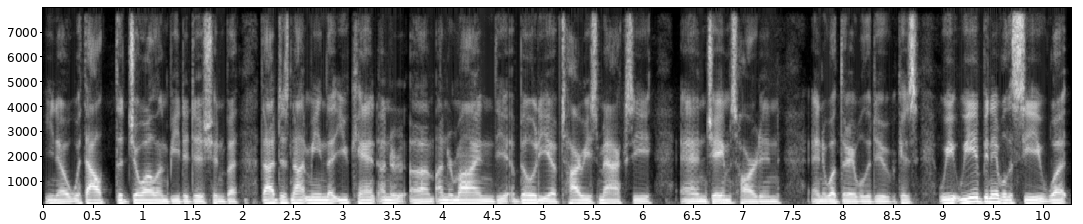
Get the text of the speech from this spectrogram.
you know without the Joel Embiid addition. But that does not mean that you can't under um, undermine the ability of Tyrese Maxey and James Harden and what they're able to do because we we have been able to see what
